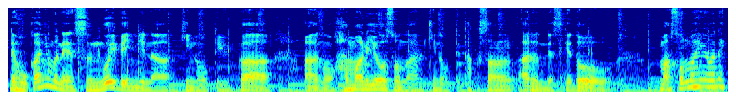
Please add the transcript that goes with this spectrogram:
で、他にもね、すんごい便利な機能っていうか、あの、ハマる要素のある機能ってたくさんあるんですけど、まあその辺はね、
